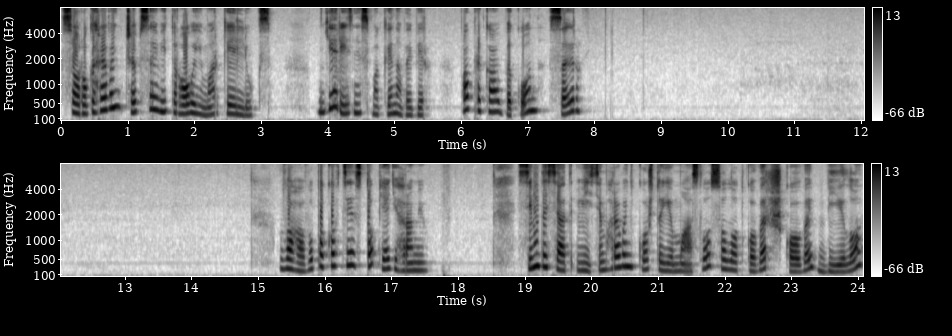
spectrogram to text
40 гривень чипси від торгової марки Люкс. Є різні смаки на вибір: паприка, бекон, сир. Вага в упаковці 105 грамів. 78 гривень коштує масло солодковершкове біло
